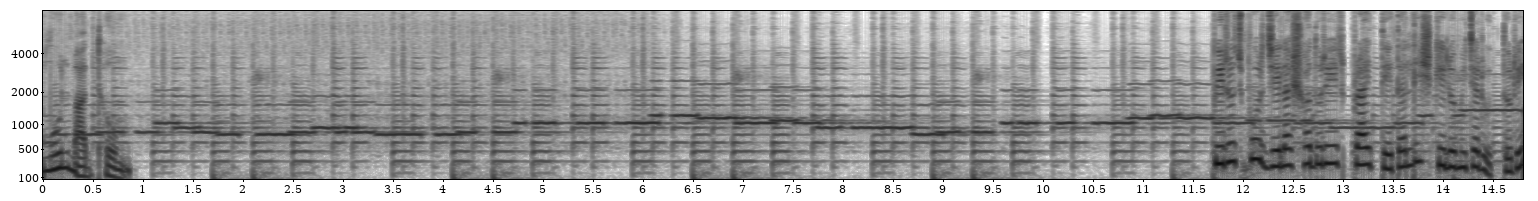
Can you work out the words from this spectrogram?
মূল মাধ্যম। পিরোজপুর জেলা সদরের প্রায় তেতাল্লিশ কিলোমিটার উত্তরে,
